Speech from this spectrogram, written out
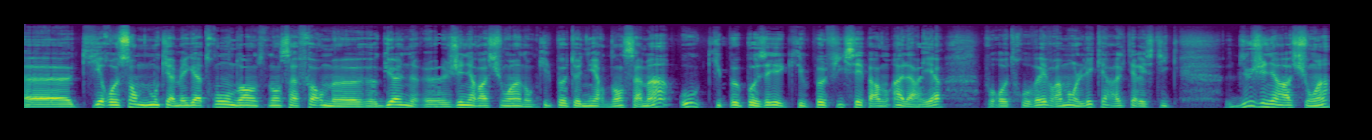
euh, qui ressemble donc à Megatron dans, sa forme euh, gun euh, génération 1, donc qu'il peut tenir dans sa main ou qu'il peut poser, qu'il peut fixer pardon à l'arrière pour retrouver vraiment les caractéristiques du génération 1.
